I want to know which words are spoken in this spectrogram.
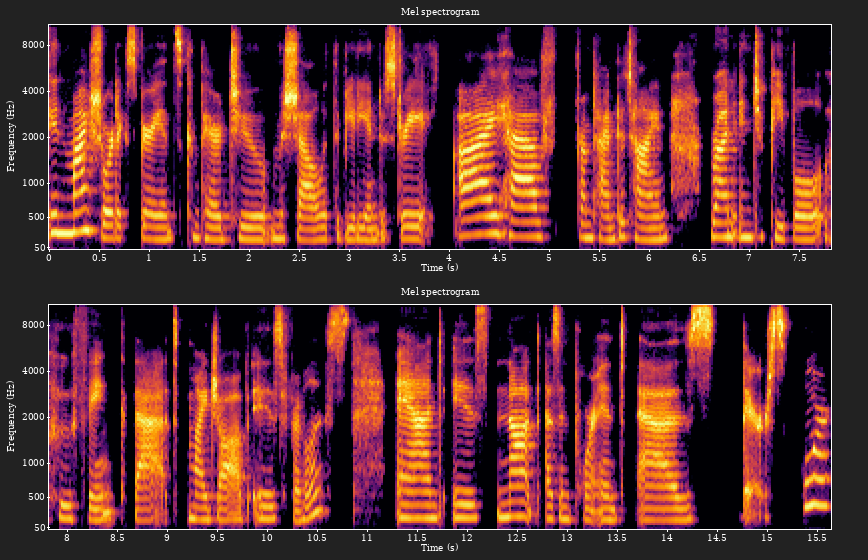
In my short experience compared to Michelle with the beauty industry, I have from time to time run into people who think that my job is frivolous and is not as important as theirs or,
